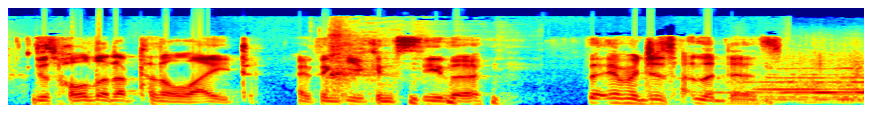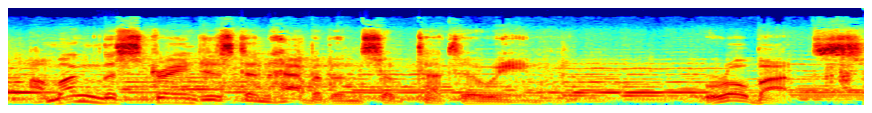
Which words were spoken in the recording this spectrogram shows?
Just hold it up to the light. I think you can see the the images on the disc. Among the strangest inhabitants of Tatooine, robots,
